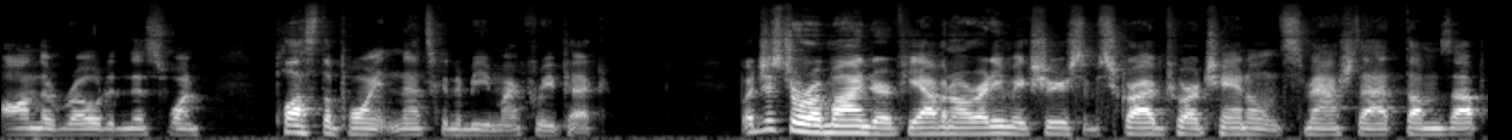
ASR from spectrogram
on the road in this one, plus the point, and that's going to be my free pick. But just a reminder if you haven't already, make sure you're subscribed to our channel and smash that thumbs up.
